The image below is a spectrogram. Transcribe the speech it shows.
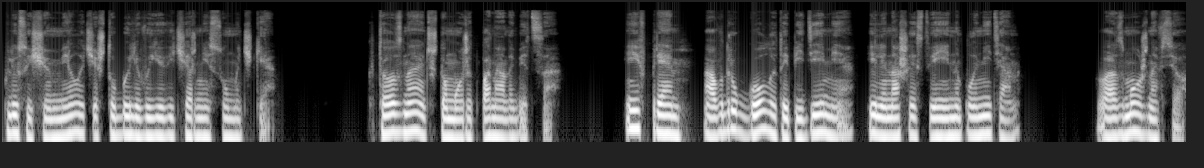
Плюс еще мелочи, что были в ее вечерней сумочке. Кто знает, что может понадобиться. И впрямь, а вдруг голод, эпидемия или нашествие инопланетян? Возможно все.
